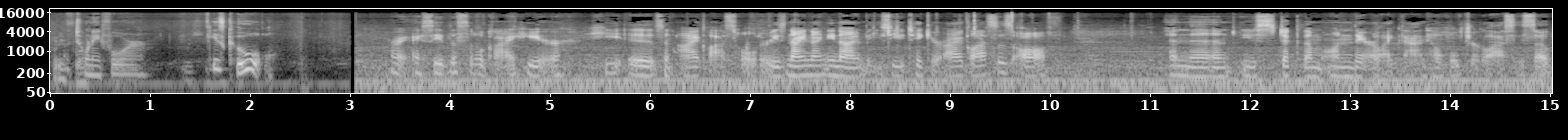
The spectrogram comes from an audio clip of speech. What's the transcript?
24. 24. He's cool. All right, I see this little guy here. He is an eyeglass holder. He's $9.99, but you see you take your eyeglasses off and then you stick them on there like that and he'll hold your glasses. So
